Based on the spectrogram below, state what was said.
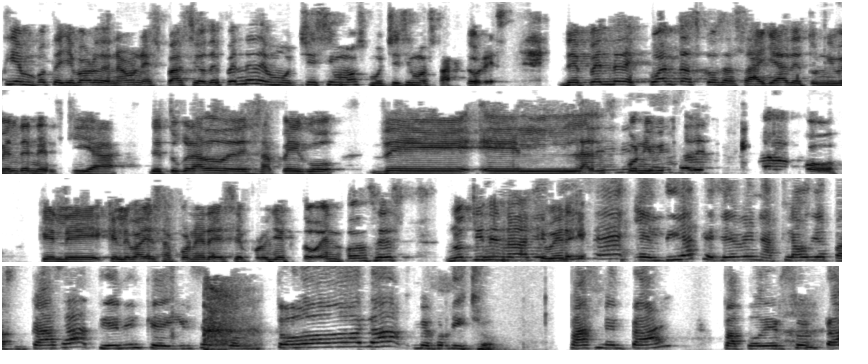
tiempo te lleva a ordenar un espacio? Depende de muchísimos, muchísimos factores. Depende de cuántas cosas haya, de tu nivel de energía, de tu grado de desapego, de la disponibilidad de tu tiempo que le, que le vayas a poner a ese proyecto. Entonces, no tiene nada que ver. el día que lleven a Claudia para su casa, tienen que irse con toda, mejor dicho, paz mental para poder soltar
